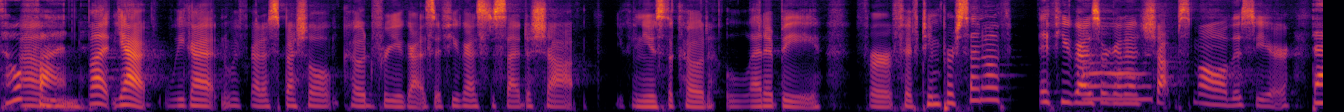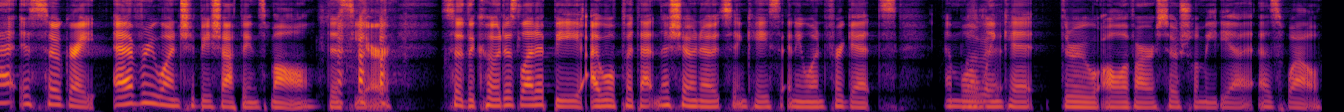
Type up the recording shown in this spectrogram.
so Um, fun. But yeah, we got we've got a special code for you guys. If you guys decide to shop, you can use the code Let It Be for fifteen percent off. If you guys are Oh. gonna shop small this year, That is so great. Everyone should be shopping small this year. so the code is let it be. I will put that in the show notes in case anyone forgets, and we'll Love it. link it through all of our social media as well.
